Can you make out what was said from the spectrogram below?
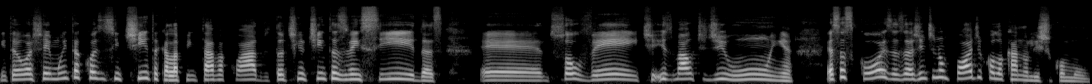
então eu achei muita coisa assim, tinta, que ela pintava quadros, então tinha tintas vencidas, é, solvente, esmalte de unha, essas coisas a gente não pode colocar no lixo comum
